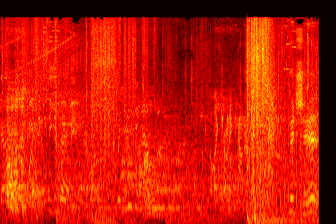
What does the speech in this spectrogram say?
Requesting CUAV. We're losing Alpha. Electronic counter. Good shit.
